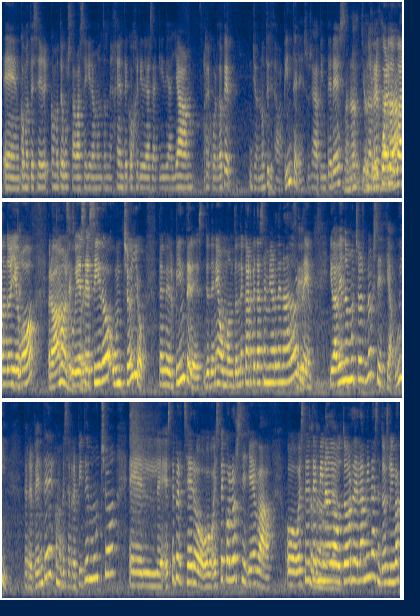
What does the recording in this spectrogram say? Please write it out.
en cómo te, cómo te gustaba seguir a un montón de gente, coger ideas de aquí y de allá. Recuerdo que yo no utilizaba Pinterest, o sea, Pinterest no recuerdo cuándo llegó, pero vamos, hubiese sido un chollo tener Pinterest. Yo tenía un montón de carpetas en mi ordenador de iba viendo muchos blogs y decía, "Uy, de repente como que se repite mucho el, este perchero o este color se lleva o este determinado autor de láminas, entonces lo iba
